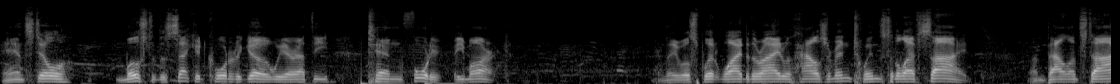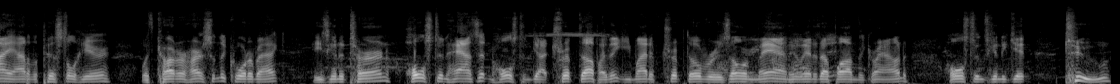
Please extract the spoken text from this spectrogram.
and still most of the second quarter to go. We are at the 10:40 mark. And they will split wide to the right with Hauserman, twins to the left side. Unbalanced eye out of the pistol here with Carter Harson, the quarterback. He's going to turn. Holston has it, and Holston got tripped up. I think he might have tripped over his own man who ended up on the ground. Holston's going to get two.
